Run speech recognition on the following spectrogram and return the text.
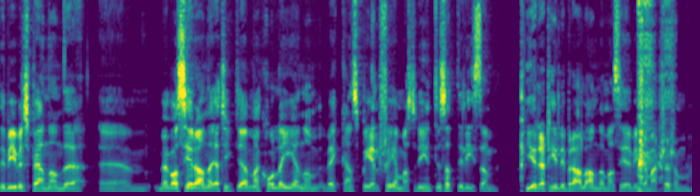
det blir väl spännande. Ehm, men vad ser du Anna? Jag tyckte att man kollade igenom veckans spelschema, så det är inte så att det liksom pirrar till i brallan när man ser vilka matcher som,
